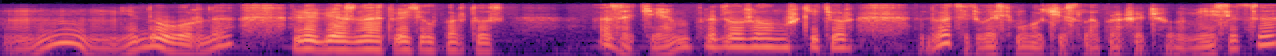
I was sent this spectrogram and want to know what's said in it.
«М -м, «Недурно», — любезно ответил Портос. А затем, — продолжал мушкетер, — 28 числа прошедшего месяца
